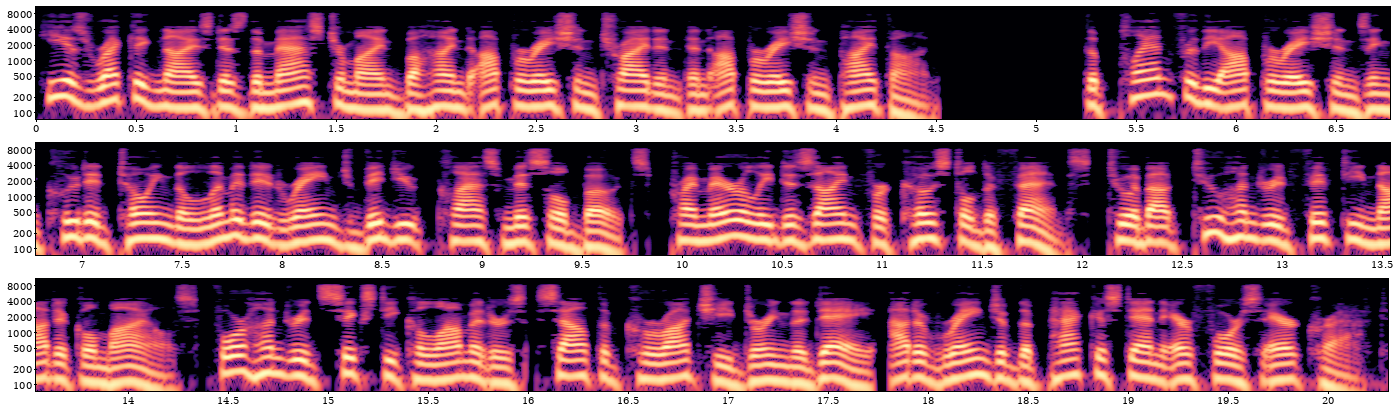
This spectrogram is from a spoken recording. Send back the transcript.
He is recognized as the mastermind behind Operation Trident and Operation Python. The plan for the operations included towing the limited-range Vidyut-class missile boats, primarily designed for coastal defense, to about 250 nautical miles 460 kilometers south of Karachi during the day, out of range of the Pakistan Air Force aircraft.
